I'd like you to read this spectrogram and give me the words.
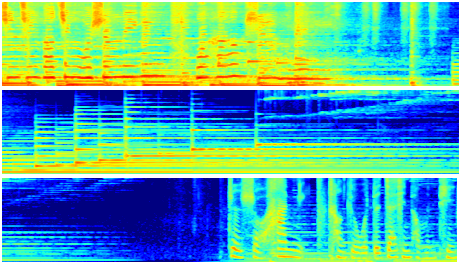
轻轻放进我生命，我好幸运。这首《Honey》唱给我的嘉兴糖们听，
